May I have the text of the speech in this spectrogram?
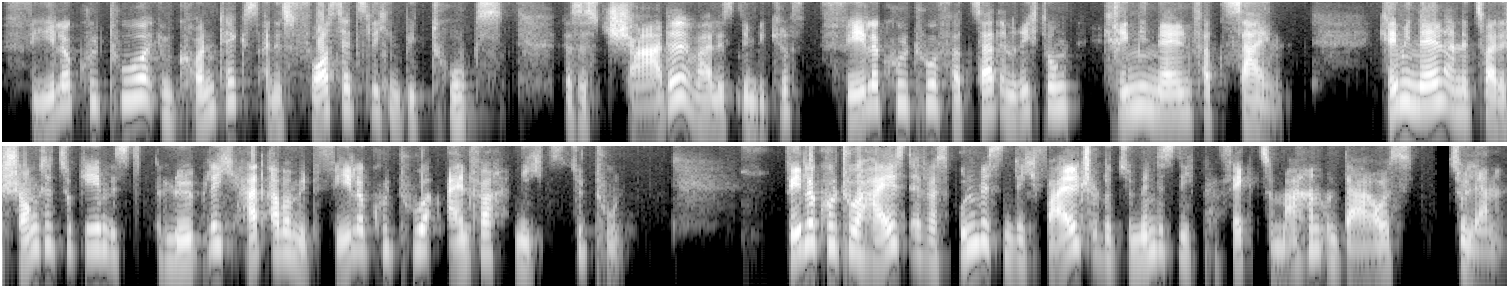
Fehlerkultur im Kontext eines vorsätzlichen Betrugs. Das ist schade, weil es den Begriff Fehlerkultur verzerrt in Richtung kriminellen Verzeihen. Kriminellen eine zweite Chance zu geben, ist löblich, hat aber mit Fehlerkultur einfach nichts zu tun. Fehlerkultur heißt, etwas unwissentlich falsch oder zumindest nicht perfekt zu machen und daraus zu lernen.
